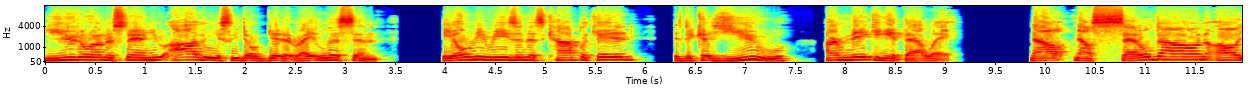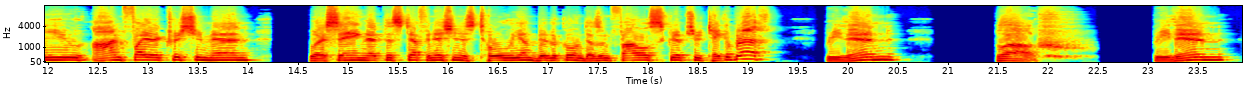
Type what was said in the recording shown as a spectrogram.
You don't understand. You obviously don't get it, right? Listen, the only reason it's complicated is because you are making it that way. Now, now settle down, all you on fire Christian men who are saying that this definition is totally unbiblical and doesn't follow scripture. Take a breath. Breathe in, blow out. Breathe in,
